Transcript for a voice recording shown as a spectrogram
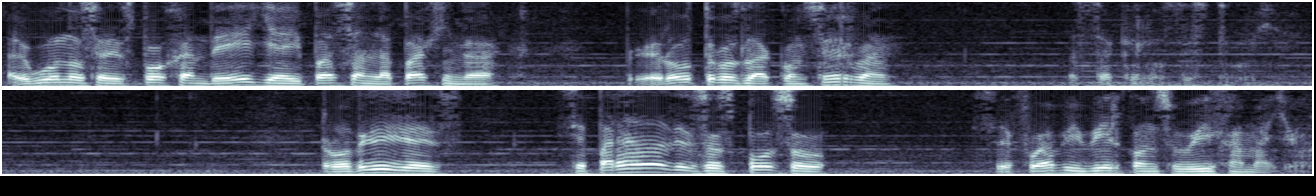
Algunos se despojan de ella y pasan la página pero otros la conservan hasta que los destruye. Rodríguez, separada de su esposo, se fue a vivir con su hija mayor,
